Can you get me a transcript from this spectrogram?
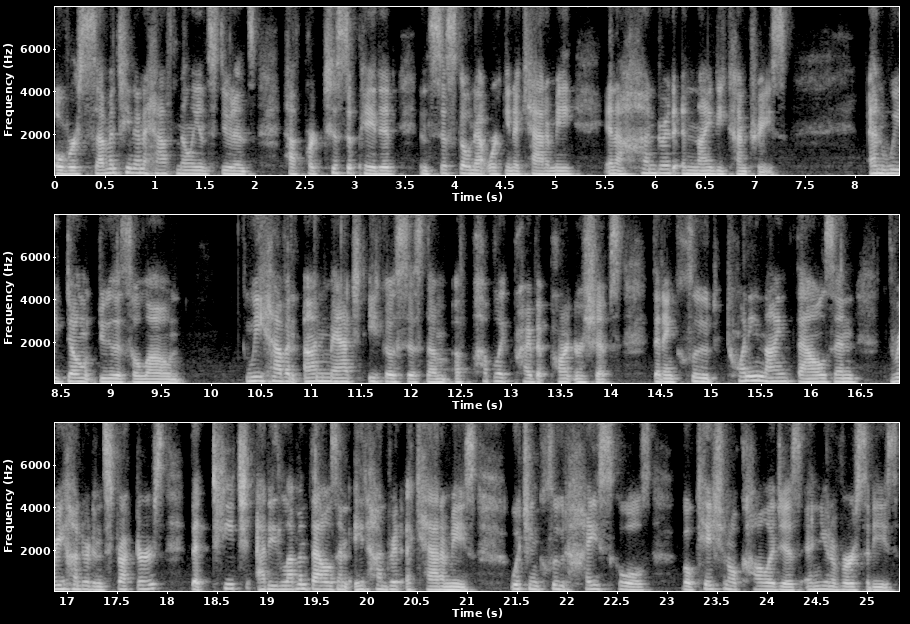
over 17 and a half million students have participated in Cisco Networking Academy in 190 countries. And we don't do this alone we have an unmatched ecosystem of public-private partnerships that include 29,300 instructors that teach at 11,800 academies, which include high schools, vocational colleges, and universities,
